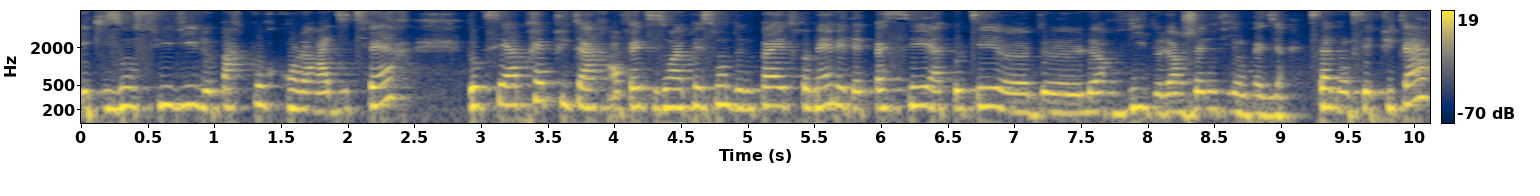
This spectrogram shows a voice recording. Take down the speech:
et qu'ils ont suivi le parcours qu'on leur a dit de faire, donc c'est après, plus tard. En fait, ils ont l'impression de ne pas être eux-mêmes et d'être passés à côté euh, de leur vie, de leur jeune vie, on va dire. Ça, donc c'est plus tard.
